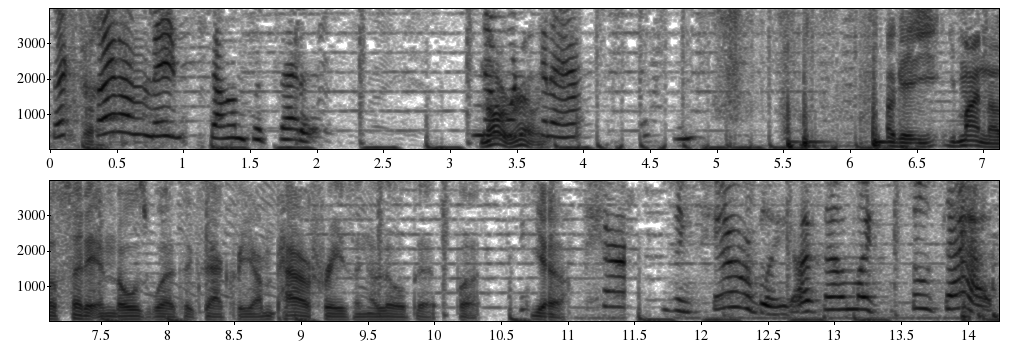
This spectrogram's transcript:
That kind of made me sound pathetic. No Not one's really. gonna ask. Okay, you, you might not have said it in those words exactly. I'm paraphrasing a little bit, but yeah. Paraphrasing terribly. I sound like so sad.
